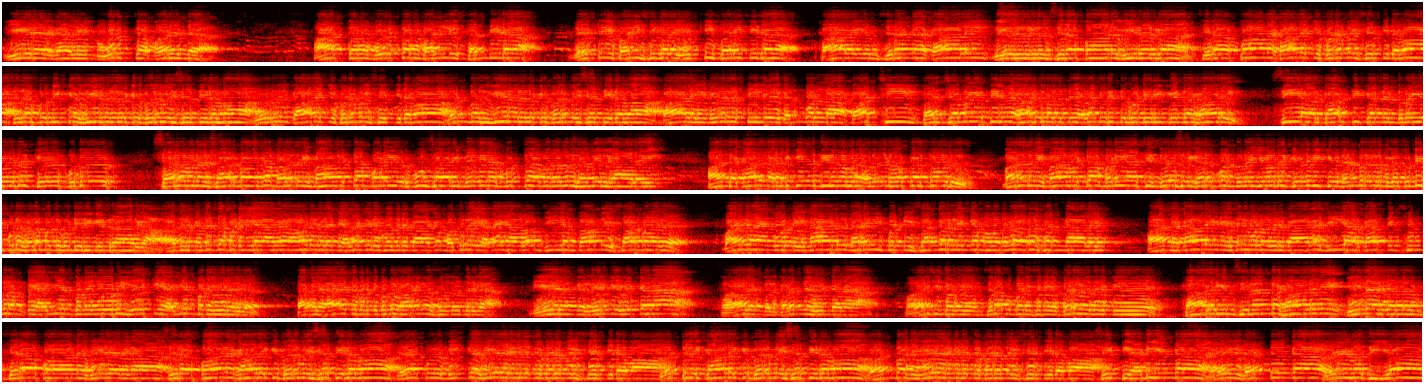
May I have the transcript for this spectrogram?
வீரர்களின் ஊக்க மருந்த ஆக்கமும் ஊக்கமும் அள்ளி தந்திட. வெற்றி பரிசுகளை எட்டி பறித்திட. காலையும் சிறந்த காலை. வீரர்களும் சிறப்பான வீரர்கள். சிறப்பான காலைக்கு பெருமை சேர்த்திடவா? சிறப்பு மிக்க வீரர்களுக்கு பெருமை சேர்த்திடவா? ஒரு காலைக்கு பெருமை சேர்த்திடவா? ஒன்பது வீரர்களுக்கு பெருமை சேர்த்திடவா? காலை நேரத்திலே கண்கொள்ளா காட்சி. தற்சமயத்திலே ஆடுகளத்தை அலங்கரித்துக் கொண்டிருக்கின்ற காலை. சி ஆர் கார்த்திக் அண்ணன் துணையோடு கே புதூர். சரவணன் சார்பாக மதுரை மாவட்டம் பனையூர் பூசாரி மேகர் முத்து அவரது தமிழ் காலை. அந்த காலம் அடிக்கிற திருமண நோக்கத்தோடு மதுரை மாவட்டம் மணியாச்சி தோசை கருப்பன் துணையோடு கேள்விக்கு நண்பர்கள் மிக துடிப்புடன் வளம் வந்து கொண்டிருக்கின்றார்கள். அதற்கு அடுத்தபடியாக ஆடுகளுக்கு அலங்கரிப்பதற்காக மதுரை அடையாளம் ஜி எம் காமை சார்பாக மயிலாயங்கோட்டை நாடு நடுவிப்பட்டி சங்கரலிங்கம் அவர்கள் அரசன் காலை. அந்த காலையினை எதிர்கொள்வதற்காக G R Karthik Sundaram K Iyan துணையோடு ஏ கே ஐயன் படை வீரர்கள் தங்களை ஆயத்தப்படுத்திக் கொண்டு வாடிவாசல் வந்திருக்க நேரங்கள் நெருங்கி விட்டன. காலங்கள் கடந்து விட்டன. பரிசு தொகையும் சிறப்பு பரிசனையும் பெறுவதற்கு காலையும் சிறந்த காலை. வீரர்களும் சிறப்பான வீரர்கள். சிறப்பான காலைக்கு பெருமை சேர்த்திடவா? சிறப்பு மிக்க வீரர்களுக்கு பெருமை சேர்த்திடவா? ஒற்றை காலைக்கு பெருமை சேர்த்திடவா? ஒன்பது வீரர்களுக்கு பெருமை சேர்த்திடவா? சீட்டி அடியுங்க வெல்வது யார்?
